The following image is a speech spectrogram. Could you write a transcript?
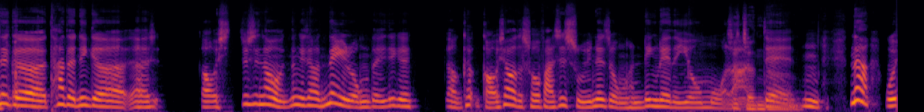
那个他的那个呃搞就是那种那个叫内容的这个搞搞笑的说法，是属于那种很另类的幽默啦。对，嗯。那我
